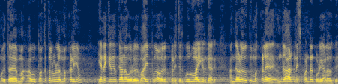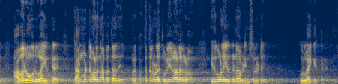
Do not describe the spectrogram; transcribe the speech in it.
அவர் ம- அவ பக்கத்தில் உள்ள மக்களையும் இணைக்கிறதுக்கான ஒரு வாய்ப்பு அவருக்கு கிடைச்சிருக்கு உருவாகியிருக்காரு. அந்த அளவுக்கு மக்களை வந்து ஆர்கனைஸ் பண்ணக்கூடிய அளவுக்கு அவரும் உருவாகியிருக்காரு. தான் மட்டும் வளர்ந்தா பத்தாது பக்கத்தில் உள்ள தொழிலாளர்களும் இது போல இருக்கணும் அப்படின்னு சொல்லிட்டு உருவாக்கியிருக்காரு.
